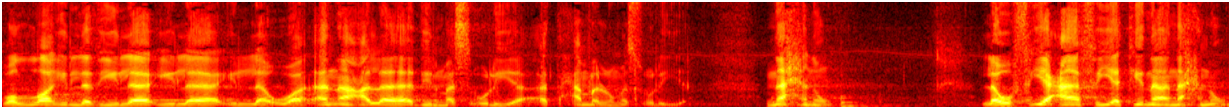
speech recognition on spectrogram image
والله الذي لا إله إلا هو أنا على هذه المسؤولية أتحمل المسؤولية. نحن لو في عافيتنا نحن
